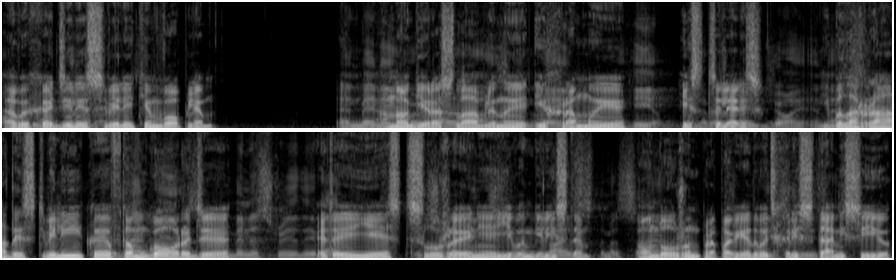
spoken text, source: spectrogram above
а выходили с великим воплем, а многие расслабленные и хромые исцелялись. И была радость великая в том городе. Это и есть служение евангелиста. Он должен проповедовать Христа Мессию.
